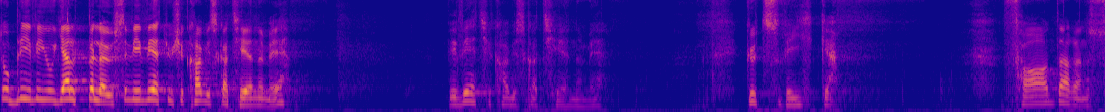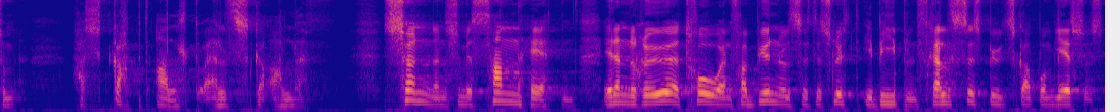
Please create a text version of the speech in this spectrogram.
da blir vi jo hjelpeløse. Vi vet jo ikke hva vi skal tjene med. Vi vet ikke hva vi skal tjene med. Guds rike, Faderen som har skapt alt og elsker alle. Sønnen som er sannheten, er den røde tråden fra begynnelse til slutt i Bibelen. Frelsesbudskapet om Jesus.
